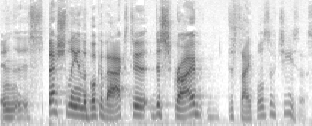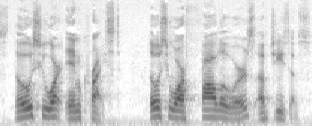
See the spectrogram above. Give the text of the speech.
and especially in the book of Acts, to describe disciples of Jesus, those who are in Christ, those who are followers of Jesus.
